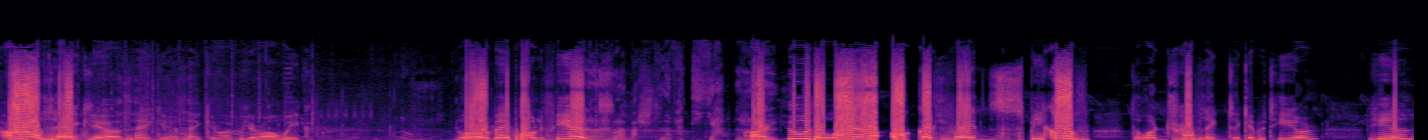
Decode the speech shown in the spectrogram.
Oh, thank you, thank you, thank you. I'm here all week. No, Maypole Fields. Are you the our awkward friends speak of? The one traveling to Gibbet Hill? Hill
